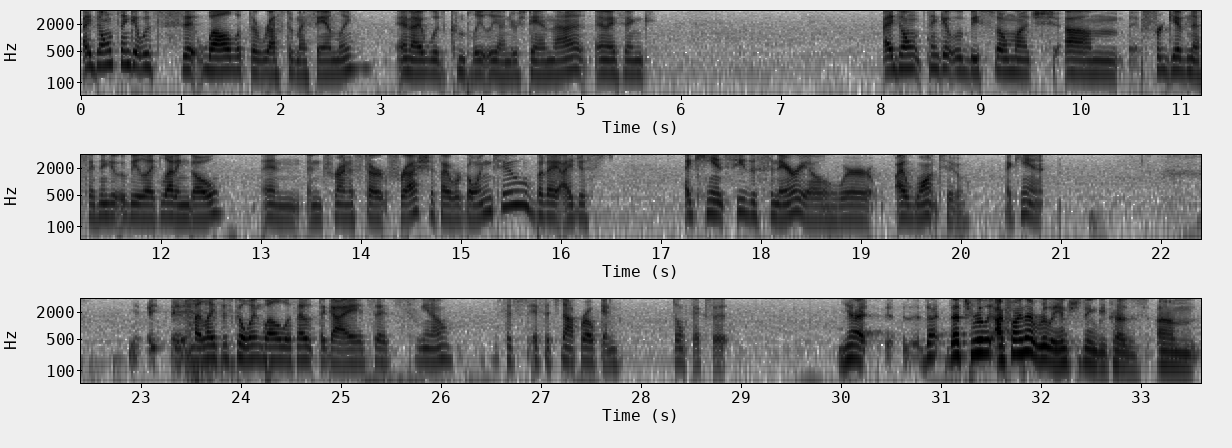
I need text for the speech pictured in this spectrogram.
I don't think it would sit well with the rest of my family, and I would completely understand that. And I think I don't think it would be so much um, forgiveness. I think it would be like letting go and and trying to start fresh if I were going to. But I, I just I can't see the scenario where I want to. I can't. My life is going well without the guy. It's it's you know, if it's if it's not broken, don't fix it. Yeah, that that's really I find that really interesting because um,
